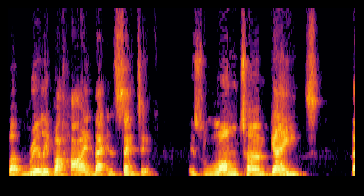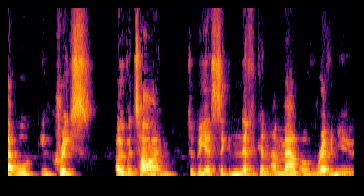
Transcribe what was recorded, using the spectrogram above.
But really, behind that incentive is long term gains that will increase over time to be a significant amount of revenue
